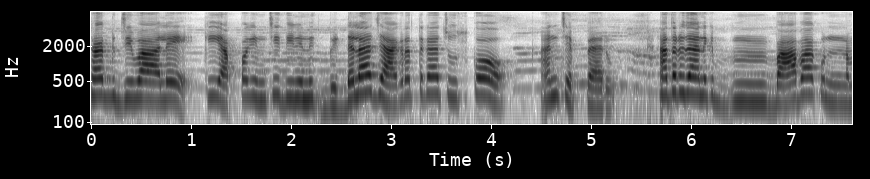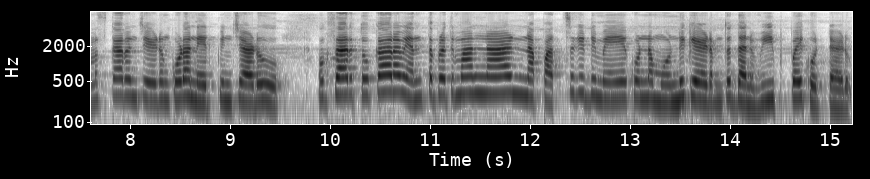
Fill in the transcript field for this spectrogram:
ఖగ్ జివాలేకి అప్పగించి దీనిని బిడ్డలా జాగ్రత్తగా చూసుకో అని చెప్పారు. అతడు దానికి బాబాకు నమస్కారం చేయడం కూడా నేర్పించాడు. ఒకసారి తుకారం ఎంత ప్రతిమాలనాడిన పచ్చగిడ్డి మేయకుండా మొండికేయడంతో దాని వీపుపై కొట్టాడు.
